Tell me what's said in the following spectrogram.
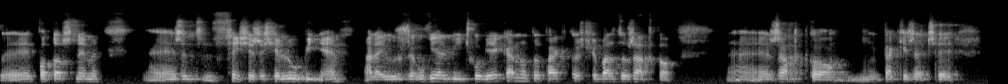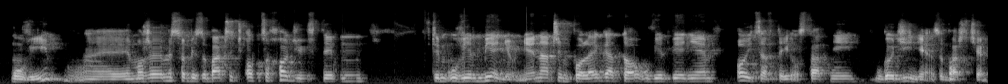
yy, potocznym, że w sensie, że się lubi, nie? Ale już, że uwielbi człowieka, no to tak, to się bardzo rzadko, rzadko takie rzeczy mówi, e, możemy sobie zobaczyć, o co chodzi w tym, w tym uwielbieniu, nie? na czym polega to uwielbienie Ojca w tej ostatniej godzinie. Zobaczcie,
